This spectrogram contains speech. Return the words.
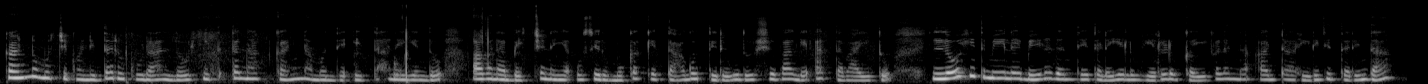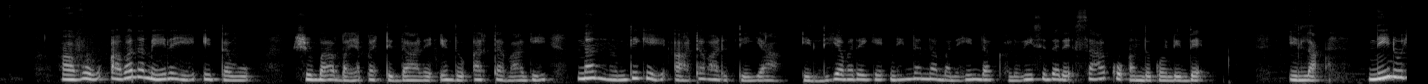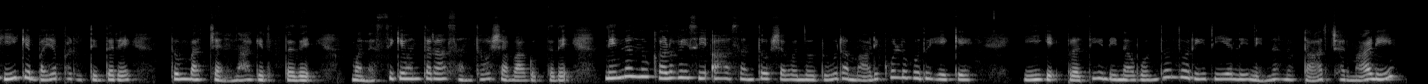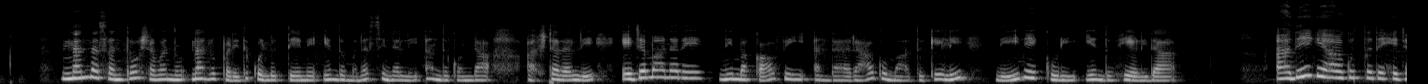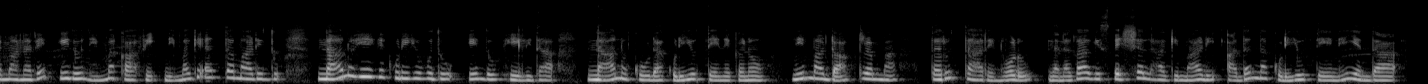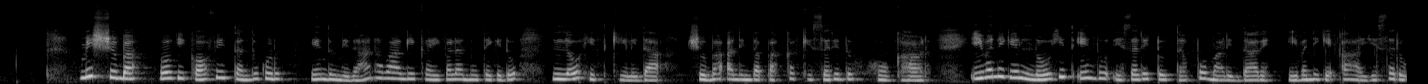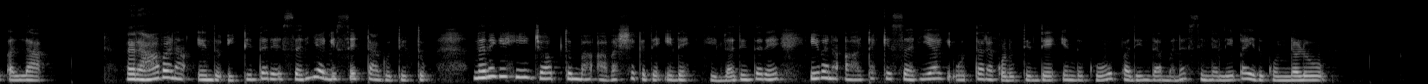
ಕಣ್ಣು ಮುಚ್ಚಿಕೊಂಡಿದ್ದರೂ ಕೂಡ ಲೋಹಿತ್ ತನ್ನ ಕಣ್ಣ ಮುಂದೆ ಇದ್ದಾನೆ ಎಂದು ಅವನ ಬೆಚ್ಚನೆಯ ಉಸಿರು ಮುಖಕ್ಕೆ ತಾಗುತ್ತಿರುವುದು ಶುಭಾಗೆ ಅರ್ಥವಾಯಿತು. ಲೋಹಿತ್ ಮೇಲೆ ಬೀಳದಂತೆ ತಡೆಯಲು ಎರಡು ಕೈಗಳನ್ನು ಅಡ್ಡ ಹಿಡಿದಿದ್ದರಿಂದ ಅವು ಅವನ ಮೇಲೆಯೇ ಇದ್ದವು. ಶುಭ ಭಯಪಟ್ಟಿದ್ದಾಳೆ ಎಂದು ಅರ್ಥವಾಗಿ, ನನ್ನೊಂದಿಗೆ ಆಟವಾಡುತ್ತೀಯಾ? ಇಲ್ಲಿಯವರೆಗೆ ನಿನ್ನನ್ನು ಮನೆಯಿಂದ ಕಳುಹಿಸಿದರೆ ಸಾಕು ಅಂದುಕೊಂಡಿದ್ದೆ. ಇಲ್ಲ, ನೀನು ಹೀಗೆ ಭಯಪಡುತ್ತಿದ್ದರೆ ತುಂಬ ಚೆನ್ನಾಗಿರುತ್ತದೆ. ಮನಸ್ಸಿಗೆ ಒಂಥರ ಸಂತೋಷವಾಗುತ್ತದೆ. ನಿನ್ನನ್ನು ಕಳುಹಿಸಿ ಆ ಸಂತೋಷವನ್ನು ದೂರ ಮಾಡಿಕೊಳ್ಳುವುದು ಏಕೆ? ಹೀಗೆ ಪ್ರತಿದಿನ ಒಂದೊಂದು ರೀತಿಯಲ್ಲಿ ನಿನ್ನನ್ನು ಟಾರ್ಚರ್ ಮಾಡಿ ನನ್ನ ಸಂತೋಷವನ್ನು ನಾನು ಪಡೆದುಕೊಳ್ಳುತ್ತೇನೆ ಎಂದು ಮನಸ್ಸಿನಲ್ಲಿ ಅಂದುಕೊಂಡ. ಅಷ್ಟರಲ್ಲಿ, ಯಜಮಾನರೇ, ನಿಮ್ಮ ಕಾಫಿ ಅಂದ ರಾಗು ಮಾತು ಕೇಳಿ, ನೀನೇ ಕುಡಿ ಎಂದು ಹೇಳಿದ. ಅದೇಗೆ ಆಗುತ್ತದೆ ಯಜಮಾನರೇ, ಇದು ನಿಮ್ಮ ಕಾಫಿ, ನಿಮಗೆ ಅಂತ ಮಾಡಿದ್ದು. ನಾನು ಹೇಗೆ ಕುಡಿಯುವುದು ಎಂದು ಹೇಳಿದ. ನಾನು ಕೂಡ ಕುಡಿಯುತ್ತೇನೆ ಕಣೋ, ನಿಮ್ಮ ಡಾಕ್ಟ್ರಮ್ಮ ತರುತ್ತಾರೆ ನೋಡು, ನನಗಾಗಿ ಸ್ಪೆಷಲ್ ಆಗಿ ಮಾಡಿ ಅದನ್ನು ಕುಡಿಯುತ್ತೇನೆ ಎಂದ. ಮಿಸ್ ಶುಭ, ಹೋಗಿ ಕಾಫಿ ತಂದು ಕೊಡು ಎಂದು ನಿಧಾನವಾಗಿ ಕೈಗಳನ್ನು ತೆಗೆದು ಲೋಹಿತ್ ಕೇಳಿದ. ಶುಭ ಅಲ್ಲಿಂದ ಪಕ್ಕಕ್ಕೆ ಸರಿದು ಹೋ ಗಾಡ್, ಇವನಿಗೆ ಲೋಹಿತ್ ಎಂದು ಹೆಸರಿಟ್ಟು ತಪ್ಪು ಮಾಡಿದ್ದಾರೆ. ಇವನಿಗೆ ಆ ಹೆಸರು ಅಲ್ಲ. ರಾವಣ ಎಂದು ಇಟ್ಟಿದ್ದರೆ ಸರಿಯಾಗಿ ಸೆಟ್ ಆಗುತ್ತಿತ್ತು. ನನಗೆ ಈ ಜಾಬ್ ತುಂಬ ಅವಶ್ಯಕತೆ ಇದೆ. ಇಲ್ಲದಿದ್ದರೆ ಇವನ ಆಟಕ್ಕೆ ಸರಿಯಾಗಿ ಉತ್ತರ ಕೊಡುತ್ತಿದ್ದೆ ಎಂದು ಕೋಪದಿಂದ ಮನಸ್ಸಿನಲ್ಲಿ ಬೈದುಕೊಂಡಳು.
